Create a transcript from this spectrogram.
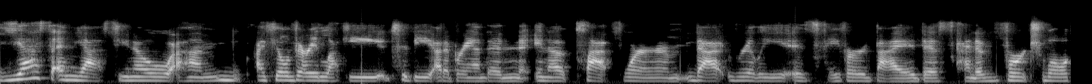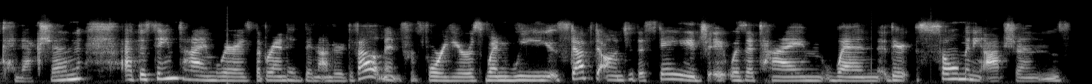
Yes, and yes. You know, um, I feel very lucky to be at a Brandon in a platform that really is favored by this kind of virtual connection. At the same time, whereas the brand had been under development for four years, when we stepped onto the stage, it was a time when there so many options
